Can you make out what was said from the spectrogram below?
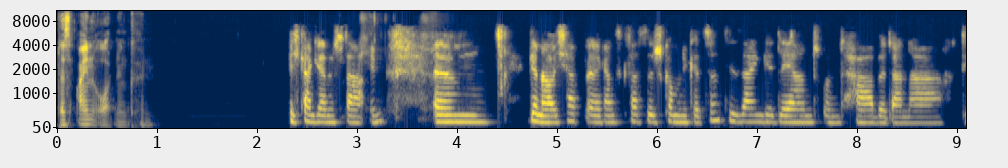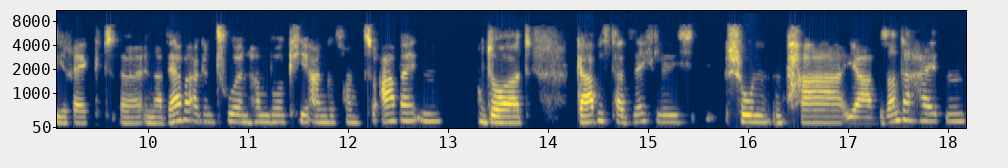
das einordnen können. Ich kann gerne starten. Ähm, genau, ich habe äh, ganz klassisch Kommunikationsdesign gelernt und habe danach direkt äh, in einer Werbeagentur in Hamburg hier angefangen zu arbeiten. Dort gab es tatsächlich schon ein paar ja, Besonderheiten.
